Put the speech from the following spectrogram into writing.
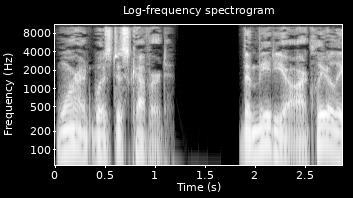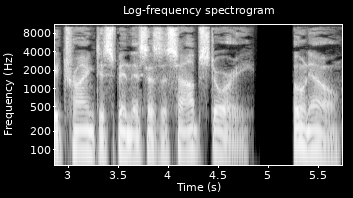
warrant was discovered. The media are clearly trying to spin this as a sob story. Oh no!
